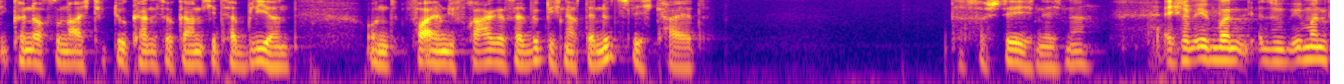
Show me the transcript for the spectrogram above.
Die können doch so eine Architektur kann sich doch gar nicht etablieren. Und vor allem die Frage ist halt wirklich nach der Nützlichkeit. Das verstehe ich nicht, ne? Ich glaube, irgendwann, also irgendwann,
